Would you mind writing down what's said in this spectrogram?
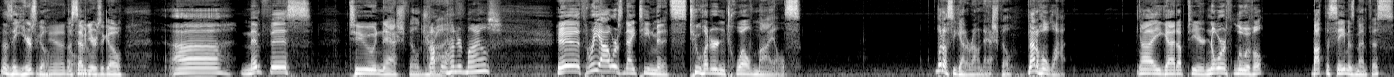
that was eight years ago. Yeah, Uh, seven know. years ago. Uh, Memphis to Nashville drive. Couple hundred miles. Yeah, three hours, 19 minutes, 212 miles. What else you got around Nashville? Not a whole lot. Uh, you got up to your north, Louisville, about the same as Memphis.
